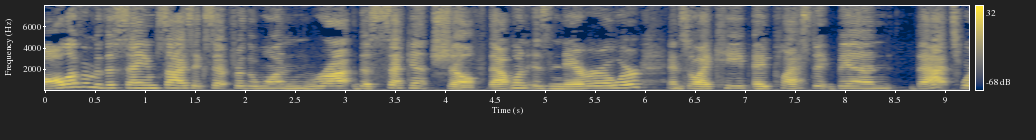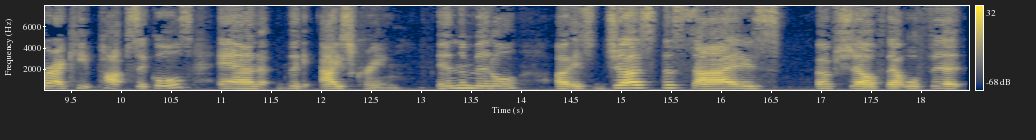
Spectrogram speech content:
All of them are the same size except for the one right the second shelf. That one is narrower and so I keep a plastic bin. That's where I keep popsicles and the ice cream in the middle. Uh, it's just the size of shelf that will fit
